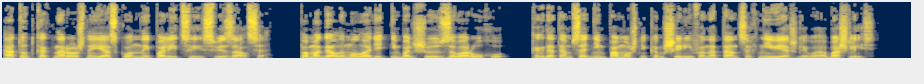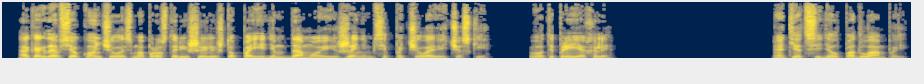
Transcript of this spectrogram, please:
А тут, как нарочно, я с конной полицией связался. Помогал им уладить небольшую заваруху, когда там с одним помощником шерифа на танцах невежливо обошлись. А когда все кончилось, мы просто решили, что поедем домой и женимся по-человечески. Вот и приехали. Отец сидел под лампой,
